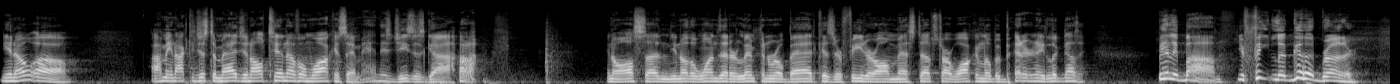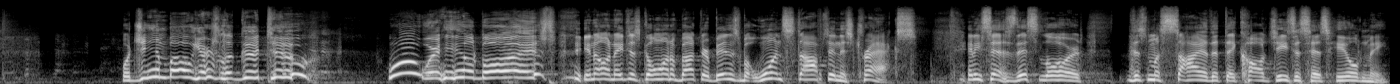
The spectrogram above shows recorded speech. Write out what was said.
You know, uh, I mean, I can just imagine all 10 of them walk and say, man, this Jesus guy. you know, all of a sudden, you know, the ones that are limping real bad because their feet are all messed up start walking a little bit better and they look down and say, Billy Bob, your feet look good, brother. well, Jimbo, yours look good too. Woo, we're healed, boys. You know, and they just go on about their business, but one stops in his tracks. And he says, This Lord, this Messiah that they call Jesus has healed me.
